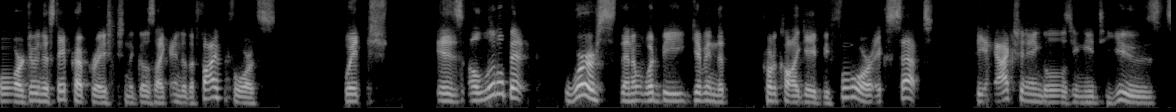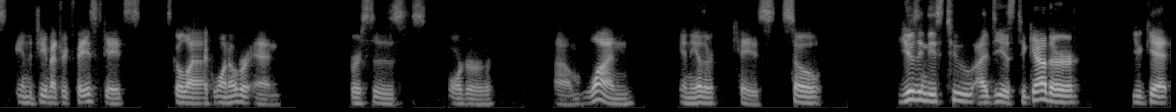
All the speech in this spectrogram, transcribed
for doing the state preparation that goes like n to the 5 fourths, which is a little bit worse than it would be given the protocol I gave before, except the action angles you need to use in the geometric phase gates go like 1 over n versus order um, 1 in the other case. So using these two ideas together, you get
